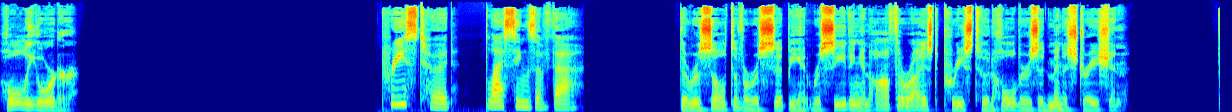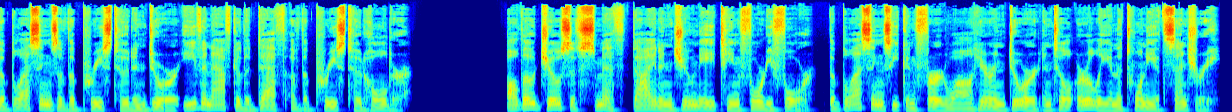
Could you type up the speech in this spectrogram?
Holy Order. Priesthood, blessings of the. The result of a recipient receiving an authorized priesthood holder's administration. The blessings of the priesthood endure even after the death of the priesthood holder. Although Joseph Smith died in June 1844, the blessings he conferred while here endured until early in the 20th century.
